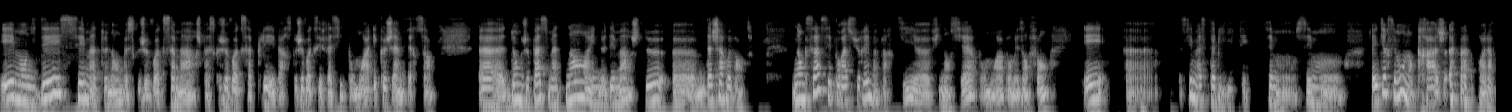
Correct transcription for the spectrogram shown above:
et mon idée, c'est maintenant, parce que je vois que ça marche, parce que je vois que ça plaît, parce que je vois que c'est facile pour moi et que j'aime faire ça. Euh, donc, je passe maintenant à une démarche euh, d'achat-revente. Donc, ça, c'est pour assurer ma partie euh, financière pour moi, pour mes enfants, et c'est ma stabilité. C'est mon, c'est mon, j'allais dire, c'est mon ancrage. voilà.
